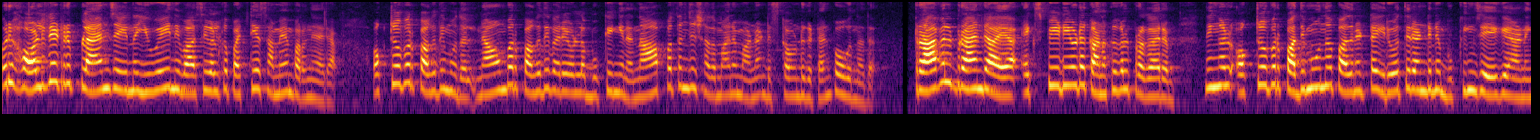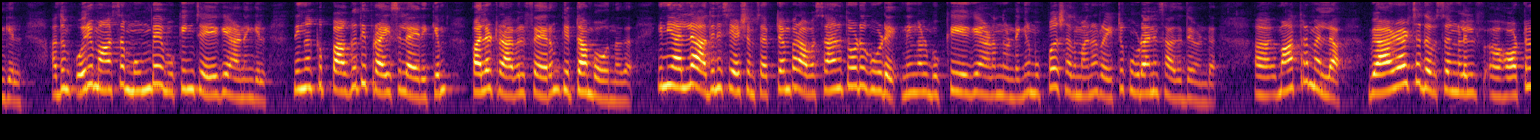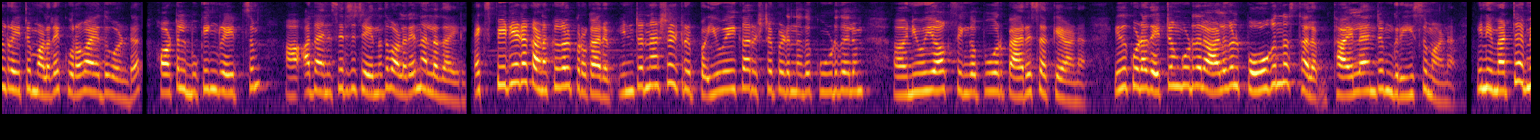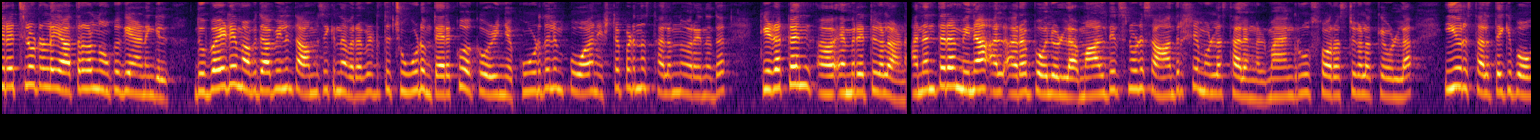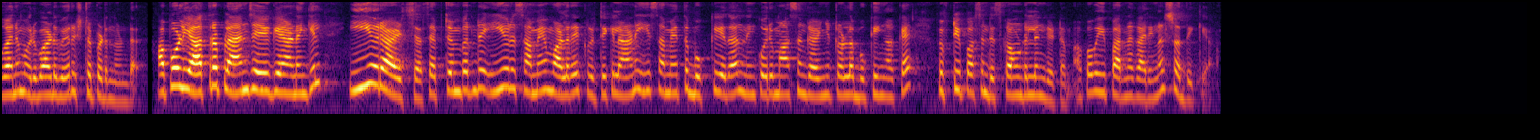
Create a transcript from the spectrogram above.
ഒരു holiday trip plan ചെയ്യുന്ന U A നിവാസികൾക്ക് പറ്റിയ സമയം പറഞ്ഞുതരാം. ഒക്ടോബർ പകുതി മുതൽ നവംബർ പകുതി വരെയുള്ള ബുക്കിങ്ങിന് നാൽപ്പത്തഞ്ച് ശതമാനമാണ് ഡിസ്കൗണ്ട് കിട്ടാൻ പോകുന്നത്. ട്രാവൽ ബ്രാൻഡായ എക്സ്പീഡിയയുടെ കണക്കുകൾ പ്രകാരം നിങ്ങൾ ഒക്ടോബർ പതിമൂന്ന് പതിനെട്ട് ഇരുപത്തിരണ്ടിന് ബുക്കിംഗ് ചെയ്യുകയാണെങ്കിൽ അതും ഒരു മാസം മുമ്പേ ബുക്കിംഗ് ചെയ്യുകയാണെങ്കിൽ നിങ്ങൾക്ക് പകുതി പ്രൈസിലായിരിക്കും പല ട്രാവൽ ഫെയറും കിട്ടാൻ പോകുന്നത്. ഇനിയല്ല അതിനുശേഷം സെപ്റ്റംബർ അവസാനത്തോടു കൂടി നിങ്ങൾ ബുക്ക് ചെയ്യുകയാണെന്നുണ്ടെങ്കിൽ മുപ്പത് ശതമാനം റേറ്റ് കൂടാനും സാധ്യതയുണ്ട്. മാത്രമല്ല വ്യാഴാഴ്ച ദിവസങ്ങളിൽ ഹോട്ടൽ റേറ്റും വളരെ കുറവായതുകൊണ്ട് ഹോട്ടൽ ബുക്കിംഗ് റേറ്റ്സും അതനുസരിച്ച് ചെയ്യുന്നത് വളരെ നല്ലതായിരിക്കും. എക്സ്പീഡിയയുടെ കണക്കുകൾ പ്രകാരം ഇന്റർനാഷണൽ ട്രിപ്പ് യു എക്കാർ ഇഷ്ടപ്പെടുന്നത് കൂടുതലും ന്യൂയോർക്ക് സിംഗപ്പൂർ പാരീസ് ഒക്കെയാണ്. ഇത് കൂടാതെ ഏറ്റവും കൂടുതൽ ആളുകൾ പോകുന്ന സ്ഥലം തായ്ലാൻഡും ഗ്രീസുമാണ്. ഇനി മറ്റ് എമിറേറ്റ്സിലോട്ടുള്ള യാത്രകൾ നോക്കുകയാണെങ്കിൽ ദുബൈയുടെയും അബുദാബിയിലും താമസിക്കുന്നവർ അവരുടെ ചൂടും തിരക്കും ഒക്കെ ഒഴിഞ്ഞ് കൂടുതലും പോകാൻ ഇഷ്ടപ്പെടുന്ന സ്ഥലം എന്ന് പറയുന്നത് കിഴക്കൻ എമിറേറ്റുകളാണ്. അനന്തര മിന അൽ അറബ് പോലുള്ള മാൽദീവ്സിനോട് സാദൃശ്യമുള്ള സ്ഥലങ്ങൾ മാംഗ്രൂവ്സ് ഫോറസ്റ്റുകളൊക്കെ ഉള്ള ഈ ഒരു സ്ഥലത്തേക്ക് പോകാനും ഒരുപാട് പേർ ഇഷ്ടപ്പെടുന്നുണ്ട്. അപ്പോൾ യാത്ര പ്ലാൻ ചെയ്യുകയാണെങ്കിൽ ഈ ഒരാഴ്ച സെപ്റ്റംബറിന്റെ ഈ ഒരു സമയം വളരെ ക്രിട്ടിക്കലാണ് ഈ സമയത്ത് ബുക്ക് ചെയ്താൽ നിങ്ങൾക്ക് ഒരു മാസം കഴിഞ്ഞിട്ടുള്ള ബുക്കിംഗ് ഒക്കെ ഫിഫ്റ്റി പെർസെന്റ് ഡിസ്കൗണ്ടിലും കിട്ടും. അപ്പോൾ ഈ പറഞ്ഞ കാര്യങ്ങൾ ശ്രദ്ധിക്കുക.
